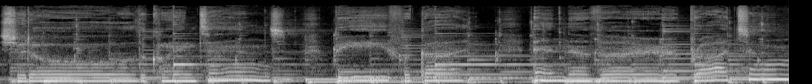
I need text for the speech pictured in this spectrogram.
Should old acquaintance be forgot and never brought to mind?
